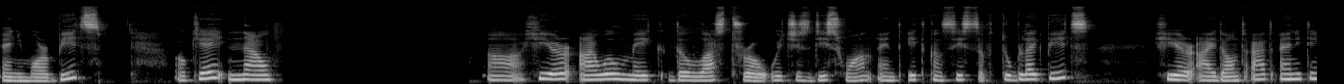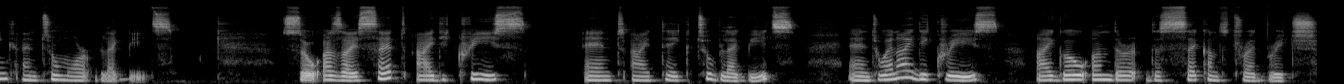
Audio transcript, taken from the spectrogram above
any more beads. Okay, now uh, here I will make the last row, which is this one, and it consists of two black beads. Here I don't add anything and two more black beads. So as I said, I decrease and I take two black beads. And when I decrease, I go under the second thread bridge.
